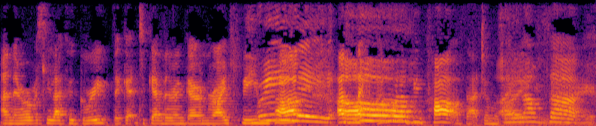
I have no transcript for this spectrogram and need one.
and they're obviously like a group that get together and go and ride theme Really? parks. I was like, I Oh. want to be part of that. John was I like, love that.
